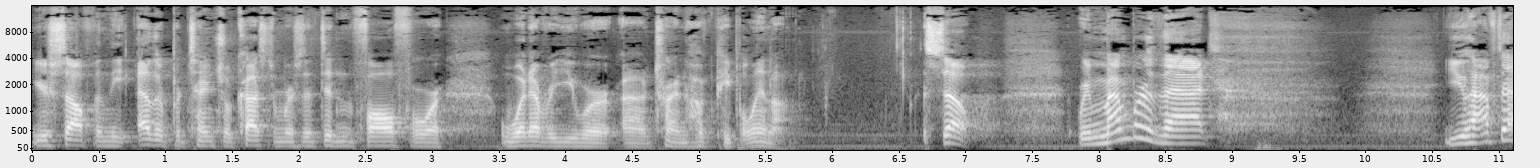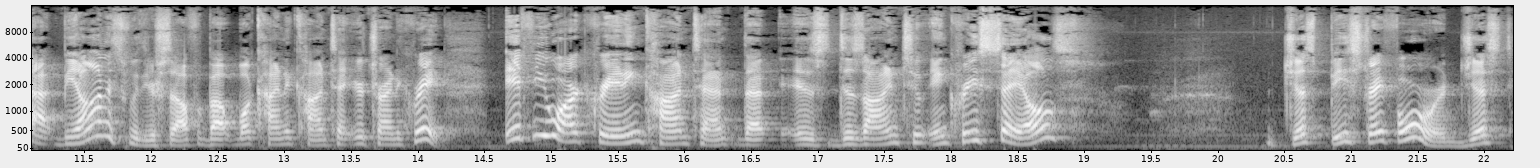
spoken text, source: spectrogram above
yourself and the other potential customers that didn't fall for whatever you were uh, trying to hook people in on. So, remember that you have to be honest with yourself about what kind of content you're trying to create. If you are creating content that is designed to increase sales, just be straightforward. Just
